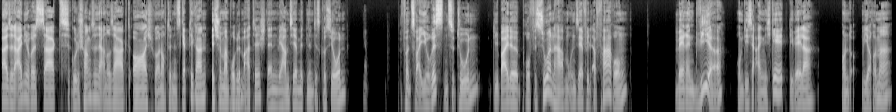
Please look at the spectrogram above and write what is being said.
also der eine Jurist sagt, gute Chancen, der andere sagt, oh, ich gehöre noch zu den Skeptikern. Ist schon mal problematisch, denn wir haben es hier mit einer Diskussion ja. von zwei Juristen zu tun, die beide Professuren haben und sehr viel Erfahrung, während wir, um die es ja eigentlich geht, die Wähler und wie auch immer,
